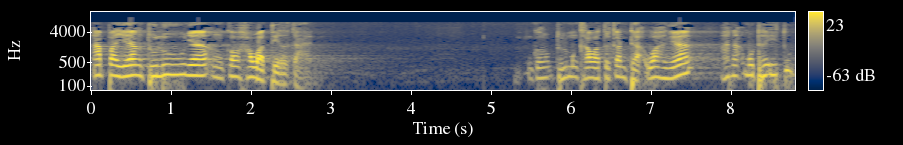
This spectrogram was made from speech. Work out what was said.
apa yang dulunya engkau khawatirkan? Engkau dulu mengkhawatirkan dakwahnya anak muda itu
